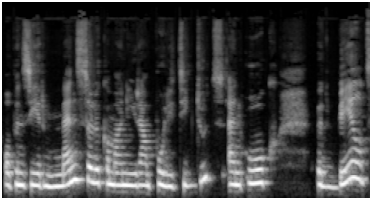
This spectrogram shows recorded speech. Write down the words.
op een zeer menselijke manier aan politiek doet en ook het beeld,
